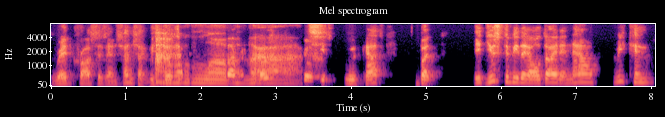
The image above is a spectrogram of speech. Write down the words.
red crosses and sunshine. We still I have love Still that. these smooth cats, but it used to be they all died, and now we can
